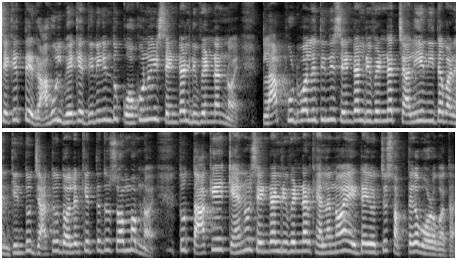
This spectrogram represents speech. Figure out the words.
সেক্ষেত্রে রাহুল ভেকে তিনি কিন্তু কখনোই সেন্ট্রাল ডিফেন্ডার নয়। ক্লাব ফুটবলে তিনি সেন্ট্রাল ডিফেন্ডার চালিয়ে নিতে পারেন, কিন্তু জাতীয় দলের ক্ষেত্রে তো সম্ভব নয়। তো তাকে কেন সেন্ট্রাল ডিফেন্ডার খেলানো হয়, এটাই হচ্ছে সব থেকে বড় কথা।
